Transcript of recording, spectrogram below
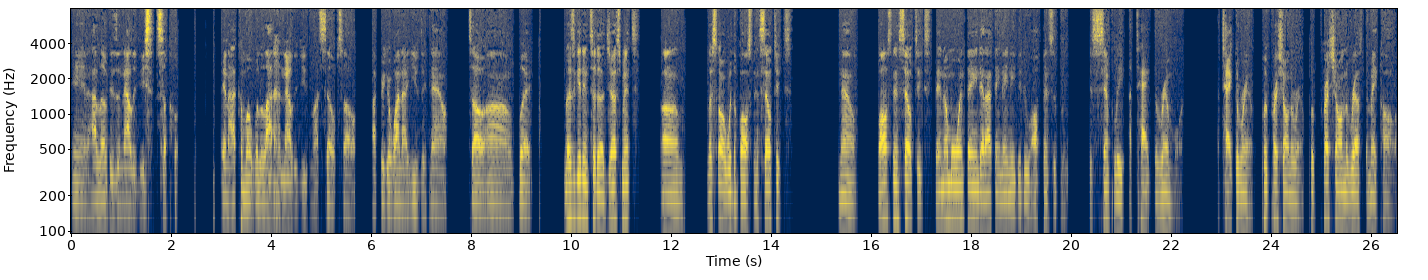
and I love his analogies. So and I come up with a lot of analogies myself. So I figure why not use it now. So, um, but let's get into the adjustments. Um, let's start with the Boston Celtics. Now, Boston Celtics, their number one thing that I think they need to do offensively is simply attack the rim more. Attack the rim. Put pressure on the rim. Put pressure on the refs to make calls.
